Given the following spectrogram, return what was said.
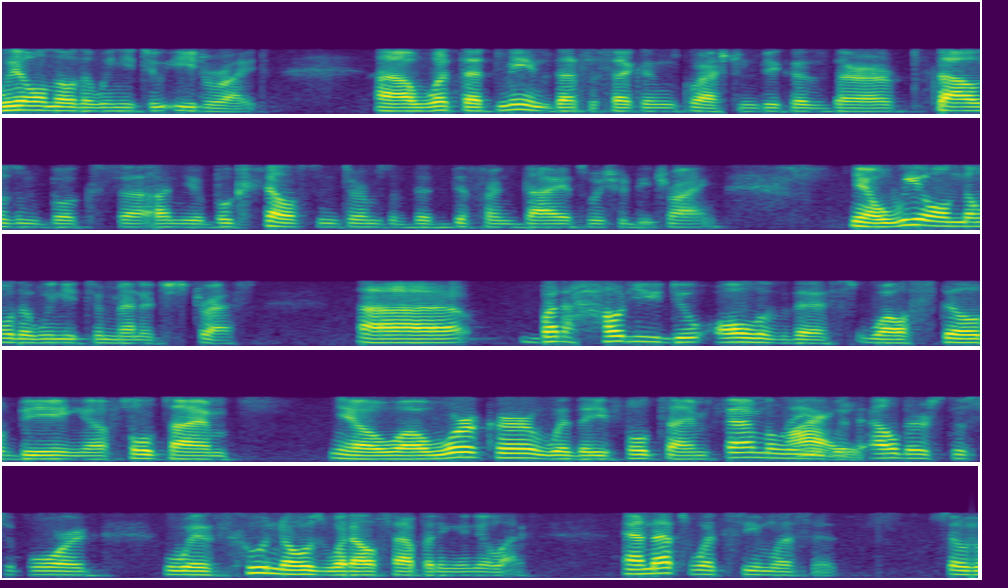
We all know that we need to eat right. Uh, what that means, that's a second question because there are thousand books uh, on your bookshelves in terms of the different diets we should be trying. You know, we all know that we need to manage stress. Uh, but how do you do all of this while still being a full-time, you know, a worker with a full-time family, right. with elders to support, with who knows what else happening in your life? And that's what Seamless is. So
